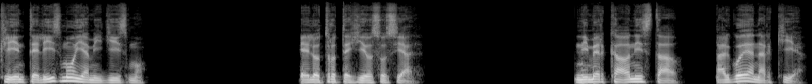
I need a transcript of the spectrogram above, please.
clientelismo y amiguismo. El otro tejido social. Ni mercado ni Estado, algo de anarquía.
